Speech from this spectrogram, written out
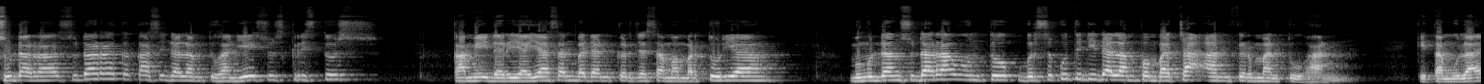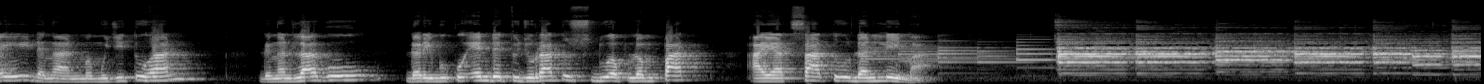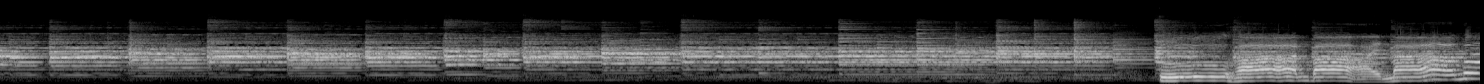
Saudara-saudara kekasih dalam Tuhan Yesus Kristus, kami dari Yayasan Badan Kerjasama Merturia mengundang saudara untuk bersekutu di dalam pembacaan firman Tuhan. Kita mulai dengan memuji Tuhan dengan lagu dari buku Ende 724 ayat 1 dan 5. Tuhan baik mangolukon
